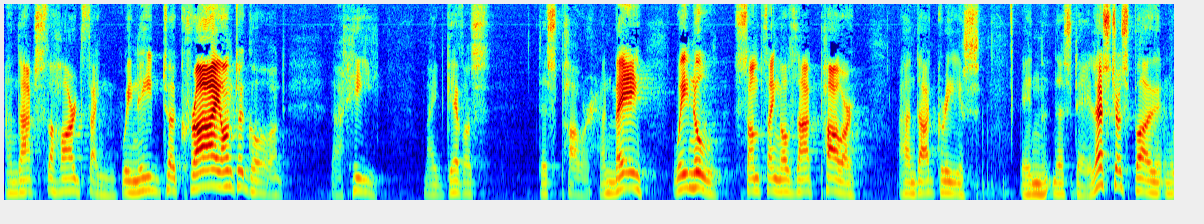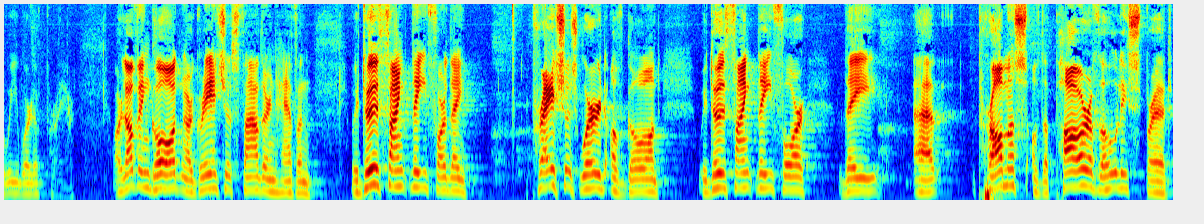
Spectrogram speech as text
And that's the hard thing. We need to cry unto God that He might give us this power. And may we know something of that power and that grace in this day. Let's just bow in a wee word of prayer. Our loving God and our gracious Father in heaven, we do thank Thee for the precious word of God. We do thank Thee for the uh, promise of the power of the Holy Spirit.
